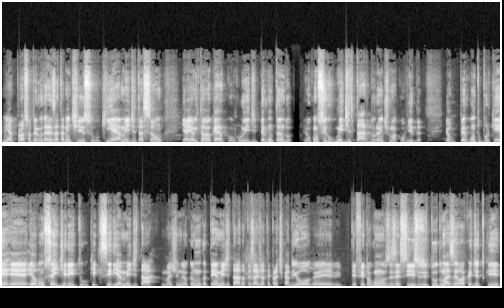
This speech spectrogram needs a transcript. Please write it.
Minha próxima pergunta era exatamente isso. O que é a meditação? E aí, eu, então, eu quero concluir de perguntando: eu consigo meditar durante uma corrida? Eu pergunto porque eh, eu não sei direito o que, que, seria meditar. Imagino eu que eu nunca tenha meditado, apesar de já ter praticado yoga, e ter feito alguns exercícios e tudo, mas eu acredito que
